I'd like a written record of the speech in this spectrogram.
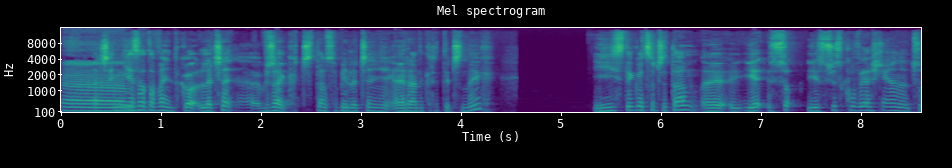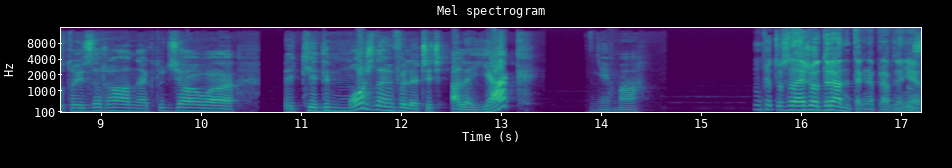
E, Znaczy nie zadawanie, tylko leczenie. Wrzek, czytam sobie leczenie ran krytycznych i z tego co czytam, so- jest wszystko wyjaśnione, co to jest za rana, jak to działa, kiedy można ją wyleczyć, ale jak? Nie ma. No, To zależy od rany tak naprawdę, nie?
